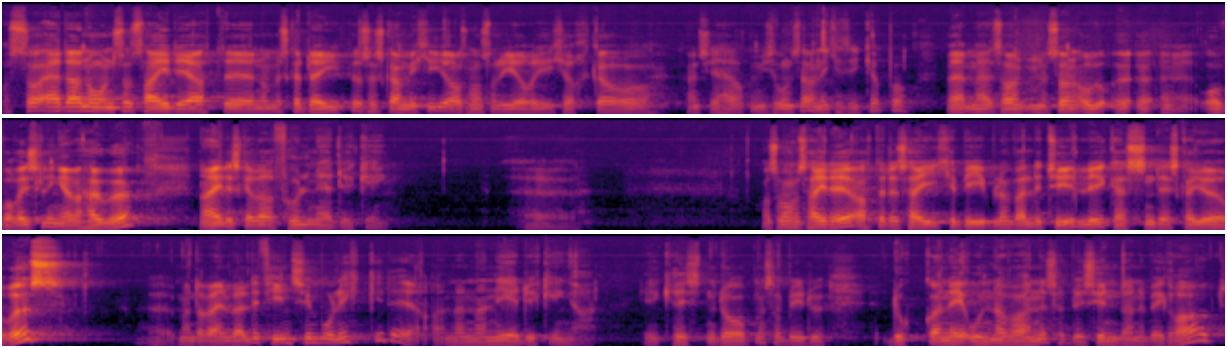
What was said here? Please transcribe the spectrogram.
Og Så er det noen som sier det at eh, når vi skal døype, så skal vi ikke gjøre sånn som de gjør i kirka og kanskje her på misjonssalen, ikke sikker på, med, med sånn, med sånn overrisling over hodet. Nei, det skal være full neddykking. Og så må vi si det at det sier ikke Bibelen veldig tydelig hvordan det skal gjøres. Men det er en veldig fin symbolikk i det, denne neddykkinga. I kristne dåpen blir du dukka ned under vannet, så blir syndene begravd.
